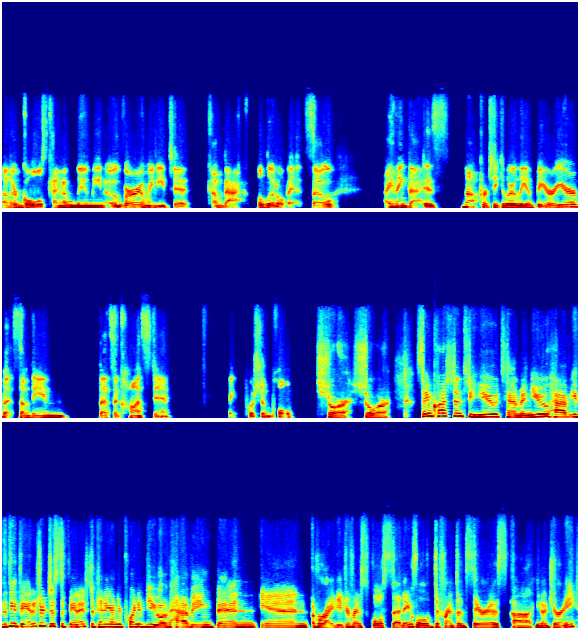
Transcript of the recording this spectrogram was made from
other goals kind of looming over and we need to come back a little bit. So I think that is not particularly a barrier, but something that's a constant like push and pull. Sure, sure. Same question to you, Tim. And you have either the advantage or disadvantage, depending on your point of view, of having been in a variety of different school settings, a little different than Sarah's, uh, you know, journey.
